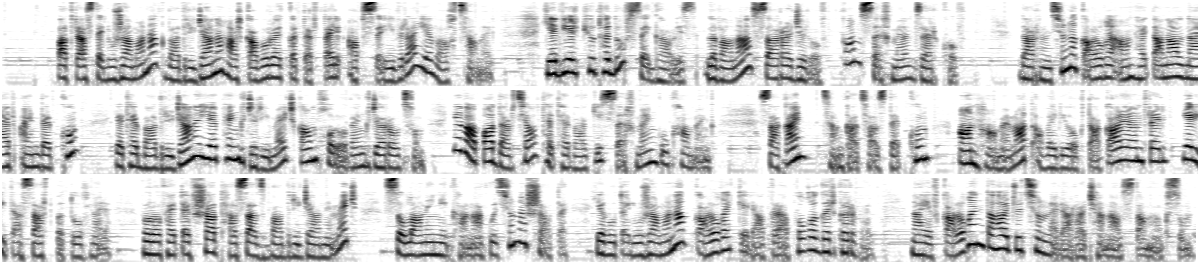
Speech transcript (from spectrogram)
Պատրաստելու ժամանակ բադրիջանը հարկավոր է կտրտել ափսեի վրա եւ աղցանել։ Եվ երբ հյութը դուրս է գալիս, լվանալ սառը ջրով կամ սեղմել ձեռքով։ Դառնությունը կարող է անհետանալ նաև այն դեպքում, եթե բադրիջանը եփենք ջրի մեջ կամ խորովենք ջեռոցում եւ ապա դարձյալ թեթևակի սեղմենք ու քամենք։ Սակայն ցանկացած դեպքում անհամեմատ ավելի օգտակար է ընտրել երիտասարդ պտուղները, որովհետև շատ հասած բադրիջանի մեջ սոլանինի քանակությունը շատ է եւ ուտելու ժամանակ կարող է կերակրափողը գրգռվել։ Նաեւ կարող են տհաճություններ առաջանալ ստամոքսում։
